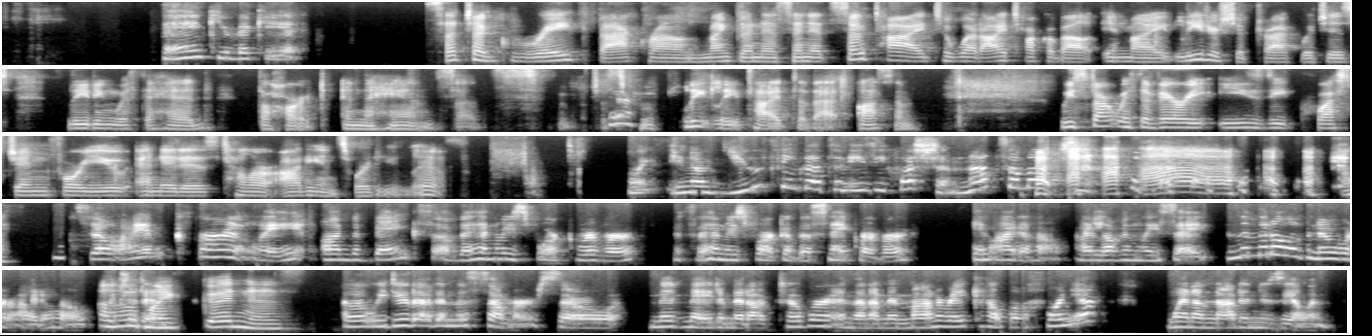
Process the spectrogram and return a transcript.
Thank you, Vicki. Such a great background, my goodness. And it's so tied to what I talk about in my leadership track, which is leading with the head the heart and the hands. That's just yeah. completely tied to that. Awesome. We start with a very easy question for you, and it is tell our audience where do you live? Well, you know, you think that's an easy question, not so much. so I am currently on the banks of the Henry's Fork River. It's the Henry's Fork of the Snake River in Idaho. I lovingly say in the middle of nowhere, Idaho. oh my is. goodness. Uh, we do that in the summer, so mid May to mid October, and then I'm in Monterey, California, when I'm not in New Zealand.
